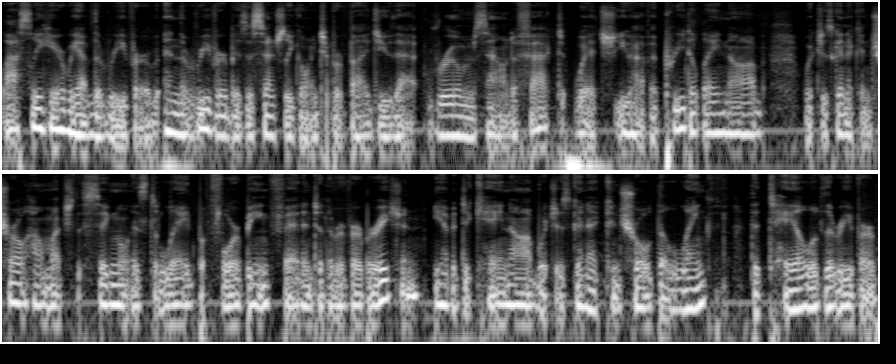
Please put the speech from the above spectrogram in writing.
Lastly, here we have the reverb, and the reverb is essentially going to provide you that room sound effect, which you have a pre-delay knob, which is going to control how much the signal is delayed before being fed into the reverberation. You have a decay knob, which is going to control the length, the tail of the reverb.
